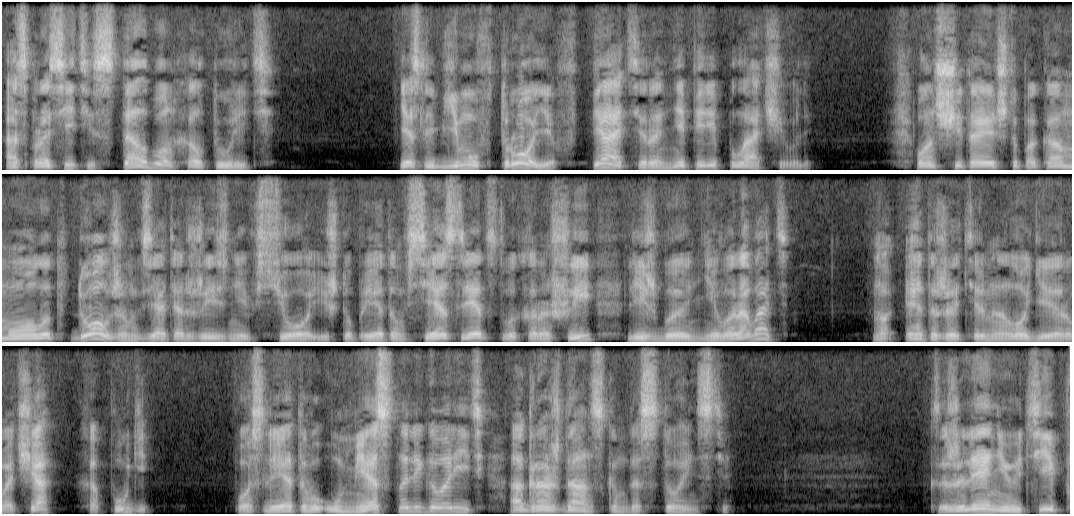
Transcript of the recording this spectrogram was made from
А спросите, стал бы он халтурить, если б ему втрое, в пятеро не переплачивали? Он считает, что пока молод, должен взять от жизни все, и что при этом все средства хороши, лишь бы не воровать. Но это же терминология рвача, хапуги. После этого уместно ли говорить о гражданском достоинстве? К сожалению, тип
